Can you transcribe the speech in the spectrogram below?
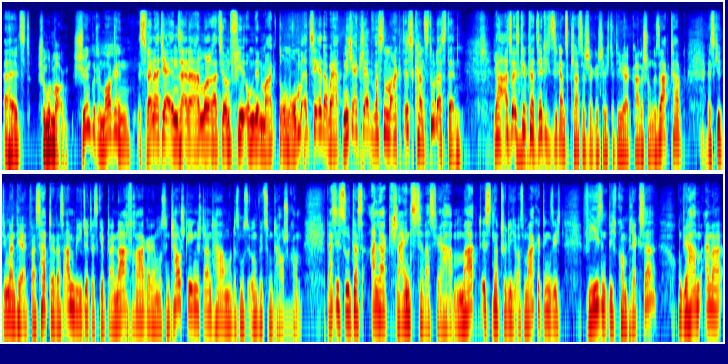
erhältst. Schönen guten Morgen. Schönen guten Morgen. Sven hat ja in seiner Anmoderation viel um den Markt drumherum erzählt, aber er hat nicht erklärt, was ein Markt ist. Kannst du das denn? Ja, also es gibt tatsächlich diese ganz klassische Geschichte, die ihr gerade schon gesagt habt. Es gibt jemanden, der etwas hat, der das anbietet. Es gibt einen Nachfrager, der muss einen Tauschgegenstand haben und es muss irgendwie zum Tausch kommen. Das ist so das Allerkleinste, was wir haben. Markt ist natürlich aus Marketing-Sicht wesentlich komplexer und wir haben einmal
